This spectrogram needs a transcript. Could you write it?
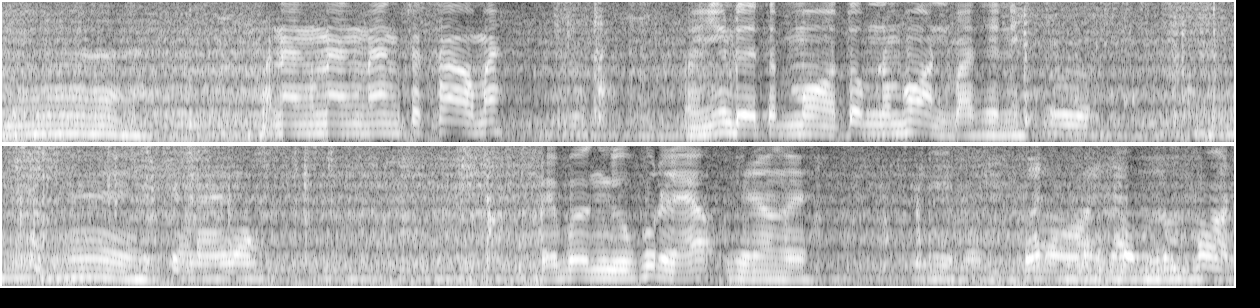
เอ้ยมานั่งนั่งนั่งสักข้าวไหมอย่างนี้เดือดตะหมอต้มน้ำห้อนบัดทีนี้ เออเอ้ยจังไรล่ะไปเบิ่งอยู่พุ่นแล้วพี่น้องเลยนี่ผมเบิเบิดไว้อยนะต้มน้ำห้อน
